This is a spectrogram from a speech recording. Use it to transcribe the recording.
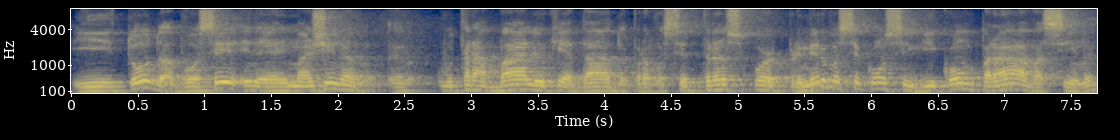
E toda, você é, imagina é, o trabalho que é dado para você transportar. Primeiro, você conseguir comprar a vacina.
